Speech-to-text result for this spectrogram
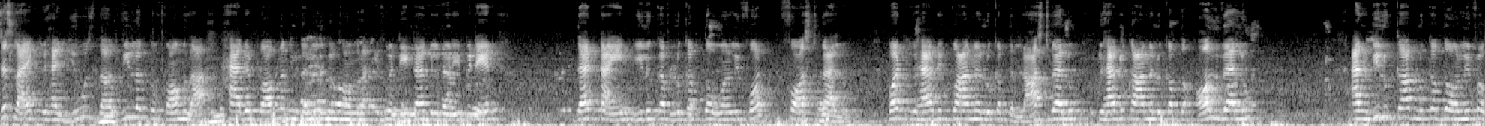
Just like you have used the VLOOKUP formula, have a problem in the VLOOKUP formula. If your data will be repeated, that time you look up look up the only for first value. But you have requirement look up the last value. You have requirement look up the all value and we look up look up the only for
